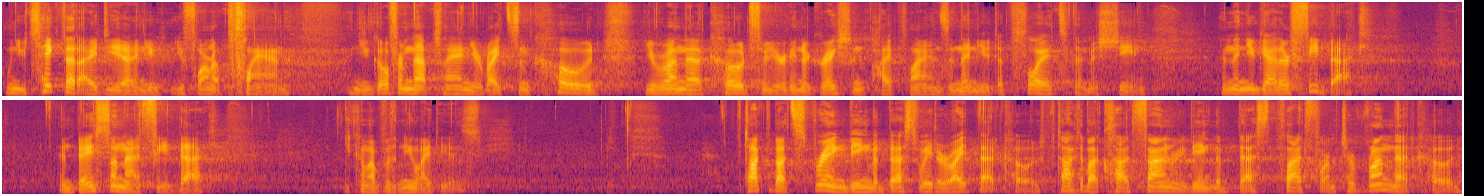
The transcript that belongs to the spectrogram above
When you take that idea and you, you form a plan, and you go from that plan, you write some code, you run that code through your integration pipelines, and then you deploy it to the machine. And then you gather feedback. And based on that feedback, you come up with new ideas. I've talked about Spring being the best way to write that code. I've talked about Cloud Foundry being the best platform to run that code.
